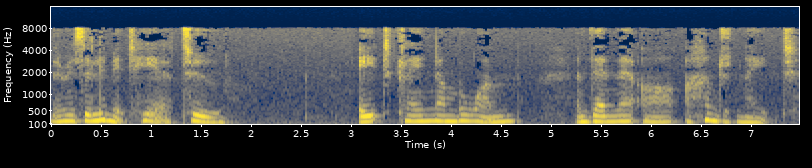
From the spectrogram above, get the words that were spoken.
There is a limit here too. Eight claim number one, and then there are 108.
